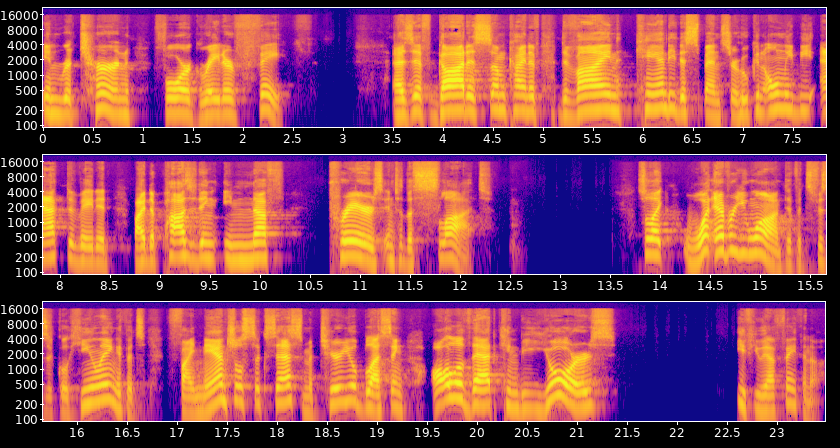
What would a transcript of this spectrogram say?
in return for greater faith as if God is some kind of divine candy dispenser who can only be activated by depositing enough prayers into the slot. So, like, whatever you want, if it's physical healing, if it's financial success, material blessing, all of that can be yours if you have faith enough,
